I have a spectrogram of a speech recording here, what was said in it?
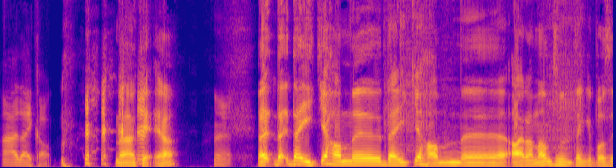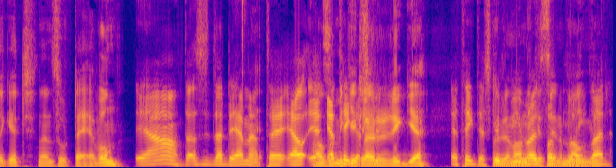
Nei, det er ikke han. Nei, ok, ja. Nei. Nei, det, det er ikke han, eh, det er ikke han uh, Aranan som du tenker på, sikkert. Den sorte Evoen. Ja, det er, det er det jeg mente. Jeg, jeg, Han som ikke klarer skulle, å rygge. jeg tenkte jeg skulle han meg på et navn der.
